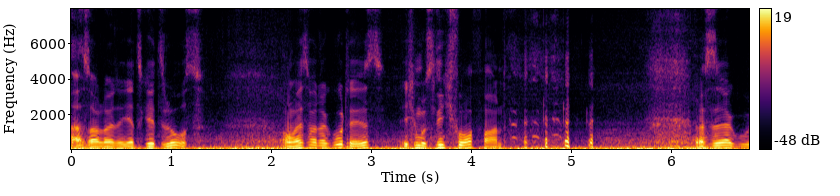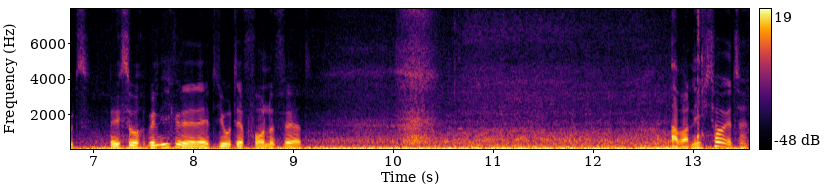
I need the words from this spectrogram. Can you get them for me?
Also Leute, jetzt geht's los. Und weißt du, was das Gute ist? Ich muss nicht vorfahren. das ist sehr gut. Nächste Woche bin ich wieder der Idiot, der vorne fährt. Aber nicht heute.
